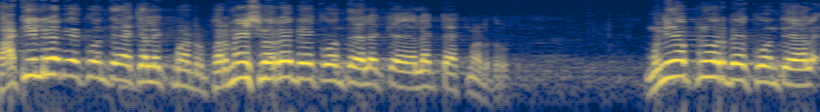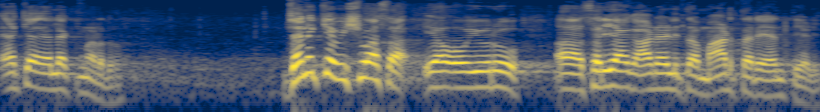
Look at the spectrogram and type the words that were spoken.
ಪಾಟೀಲ್ರೇ ಬೇಕು ಅಂತ ಯಾಕೆ ಎಲೆಕ್ಟ್ ಮಾಡಿದ್ರು ಪರಮೇಶ್ವರೇ ಬೇಕು ಅಂತ ಎಲೆಕ್ಟ್ ಎಲೆಕ್ಟ್ ಯಾಕೆ ಮಾಡಿದ್ರು? ಮುನಿಯಪ್ಪನವ್ರು ಬೇಕು ಅಂತ ಯಾಕೆ ಎಲೆಕ್ಟ್ ಮಾಡಿದ್ರು? ಜನಕ್ಕೆ ವಿಶ್ವಾಸ ಇವರು ಸರಿಯಾಗಿ ಆಡಳಿತ ಮಾಡ್ತಾರೆ ಅಂತೇಳಿ.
